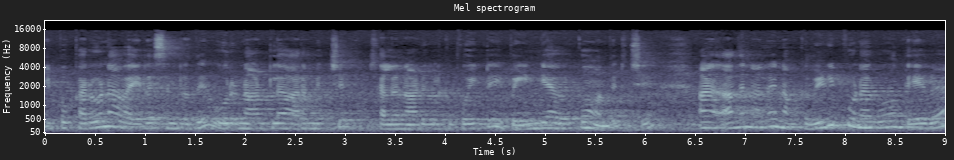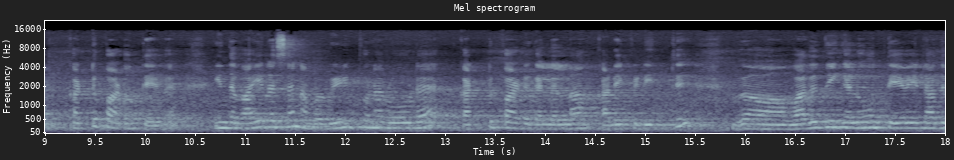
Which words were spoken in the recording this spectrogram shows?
இப்போ கரோனா வைரஸ்ன்றது ஒரு நாட்டில் ஆரம்பித்து சில நாடுகளுக்கு போயிட்டு இப்போ இந்தியாவுக்கும் வந்துடுச்சு. அதனால் நமக்கு விழிப்புணர்வும் தேவை கட்டுப்பாடும் தேவை. இந்த வைரஸை நம்ம விழிப்புணர்வோட கட்டுப்பாடுகள் எல்லாம் கடைபிடித்து ஆஹ், வதந்திகளும் தேவையில்லாத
